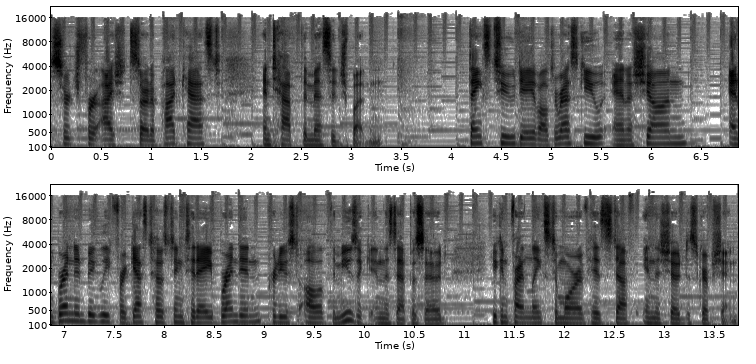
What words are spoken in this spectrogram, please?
search for I Should Start a Podcast, and tap the message button. Thanks to Dave Altarescu, Anna Sean, and Brendan Bigley for guest hosting today. Brendan produced all of the music in this episode. You can find links to more of his stuff in the show description.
